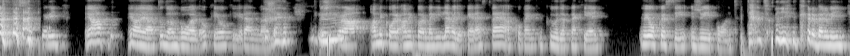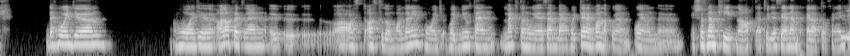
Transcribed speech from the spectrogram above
és akkor így Ja, ja, ja, tudom, bold, oké, okay, oké, okay, rendben. és akkor a, amikor, amikor meg így le vagyok keresztve, akkor meg küldök neki egy jó, köszi, Z pont. Tehát, hogy körülbelül így, de hogy, hogy alapvetően azt, azt tudom mondani, hogy, hogy miután megtanulja az ember, hogy tényleg vannak olyan, olyan és az nem két nap, tehát hogy ezért nem kell attól félni,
